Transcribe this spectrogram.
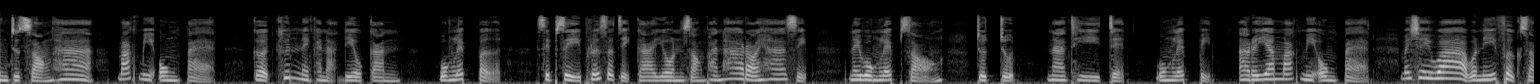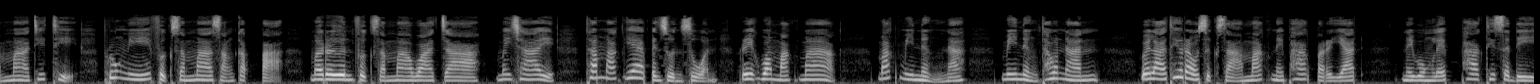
1.25 มักมีองค์ 8 เกิดขึ้นในขณะเดียวกัน วงเล็บเปิด 14 พฤศจิกายน 2550 ในวงเล็บสองจุดจุดนาที 7 วงเล็บปิด อริยมรรคมีองค์ 8 ไม่ใช่ว่าวันนี้ฝึกสัมมาทิฏฐิ พรุ่งนี้ฝึกสัมมาสังกัปปะ มรืนฝึกสัมมาวาจา ไม่ใช่ ถ้ามรรคแยกเป็นส่วนๆ เรียกว่ามรรคมากมรรคมีหนึ่งนะ มีหนึ่งเท่านั้น เวลาที่เราศึกษามรรคในภาคปริยัติ ในวงเล็บภาคทฤษฎี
